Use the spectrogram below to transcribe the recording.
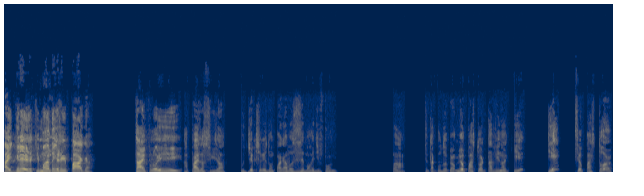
A igreja que manda, a igreja que paga. Tá, e falou, aí, rapaz, é o seguinte, ó, o dia que os senhores não pagar você, você morre de fome. Ó, você tá com dúvida? Meu, meu pastor tá vindo aqui. Quê? Seu pastor?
